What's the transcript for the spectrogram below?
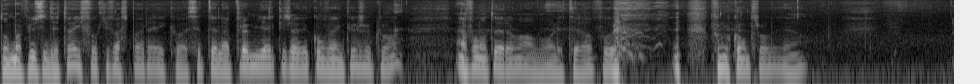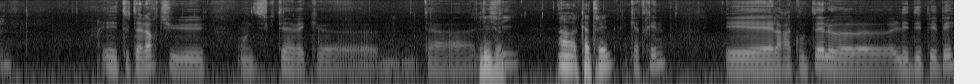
donc plus de détails, il faut qu'il fasse pareil. C'était la première que j'avais convaincu, je crois, involontairement, bon, elle était là pour, pour me contrôler. Hein. Et tout à l'heure, tu, on discutait avec euh, ta, fille. Ah, Catherine. Catherine. Et elle racontait les DPB.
